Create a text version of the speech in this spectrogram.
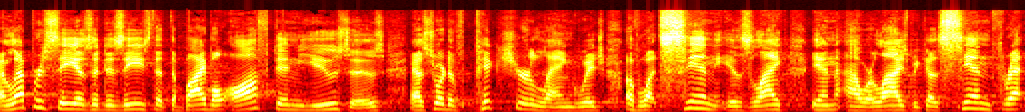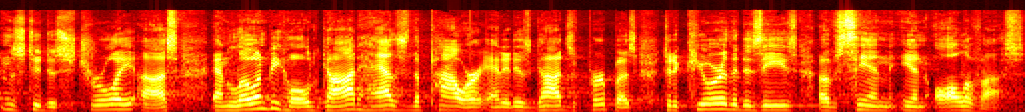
And leprosy is a disease that the Bible often uses as sort of picture language of what sin is like in our lives because sin threatens to destroy us. And lo and behold, God has the power, and it is God's purpose to cure the disease of sin in all of us.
